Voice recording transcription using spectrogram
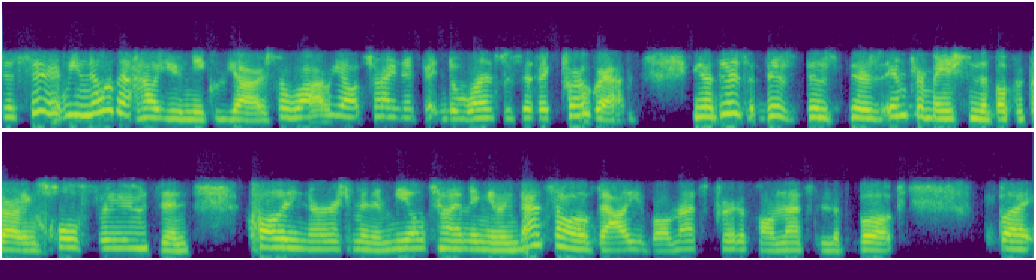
just it. We know that how unique we are. So why are we all trying to fit into one specific program? You know, there's there's there's there's information in the book regarding whole foods and quality nourishment and meal timing. I mean, that's all valuable and that's critical and that's in the book. But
